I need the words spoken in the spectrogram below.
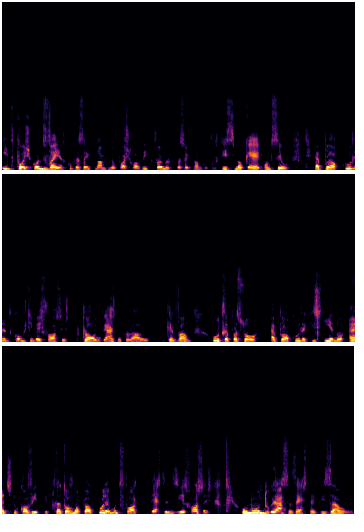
E depois, quando veio a recuperação económica no pós-Covid, que foi uma recuperação económica fortíssima, o que é que aconteceu? A procura de combustíveis fósseis, de petróleo, gás natural e carvão, ultrapassou a procura que existia no, antes do Covid. E, portanto, houve uma procura muito forte destas energias fósseis. O mundo, graças a esta visão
